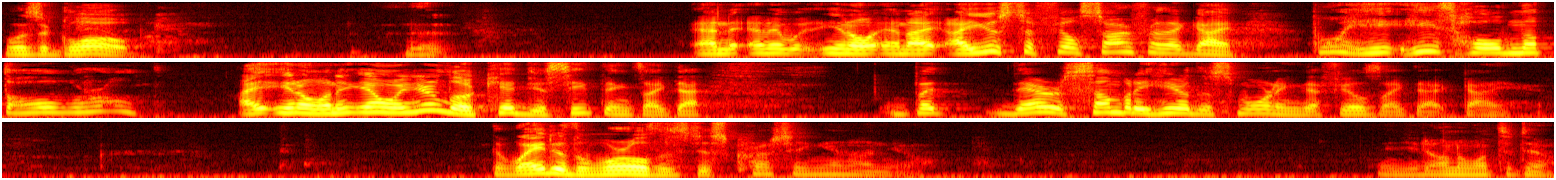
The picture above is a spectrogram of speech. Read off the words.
was a globe. And and it you know, and I, I used to feel sorry for that guy. Boy, he, he's holding up the whole world. I you know when you know when you're a little kid, you see things like that. But there's somebody here this morning that feels like that guy. The weight of the world is just crushing in on you and you don't know what to do.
